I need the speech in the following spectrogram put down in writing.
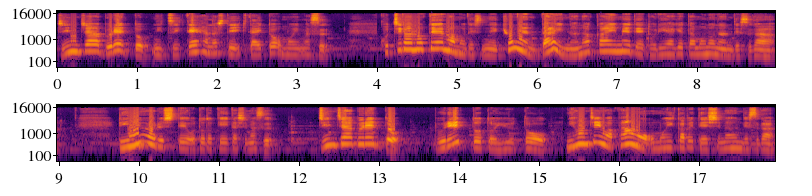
ジンジャーブレッドについて話していきたいと思います。こちらのテーマもですね、去年第7回目で取り上げたものなんですが、リニューアルしてお届けいたします。ジンジャーブレッド。ブレッドというと、日本人はパンを思い浮かべてしまうんですが、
